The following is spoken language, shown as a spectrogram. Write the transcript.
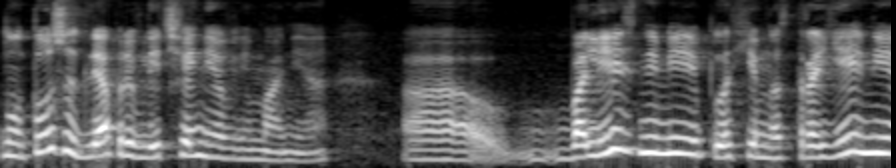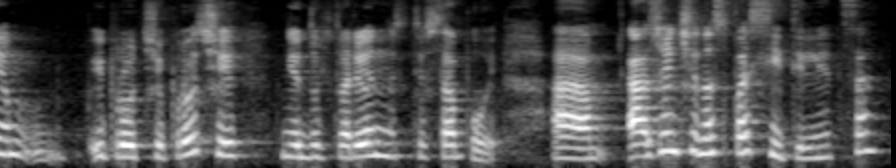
ну, тоже для привлечения внимания а, болезнями, плохим настроением и прочее, прочее, неудовлетворенностью собой. А, а женщина-спасительница –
